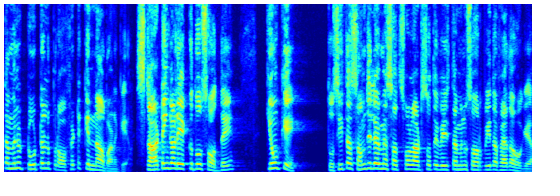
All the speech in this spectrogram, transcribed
ਤਾਂ ਮੈਨੂੰ ਟੋਟਲ ਪ੍ਰੋਫਿਟ ਕਿੰਨਾ ਬਣ ਗਿਆ। ਸਟਾਰਟਿੰਗ ਵਾਲੇ ਇੱਕ ਦੋ ਸੌਦੇ, ਕਿਉਂਕਿ ਤੁਸੀਂ ਤਾਂ ਸਮਝ ਲਿਓ ਮੈਂ 700 800 ਤੇ ਵੇਚਤਾ, ਮੈਨੂੰ 100 ਰੁਪਏ ਦਾ ਫਾਇਦਾ ਹੋ ਗਿਆ।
